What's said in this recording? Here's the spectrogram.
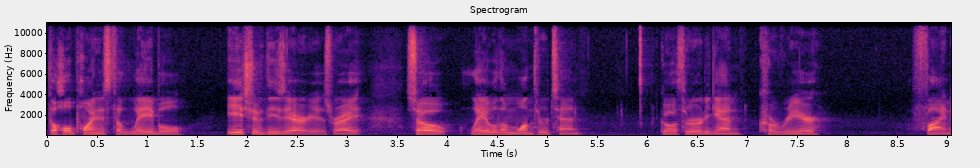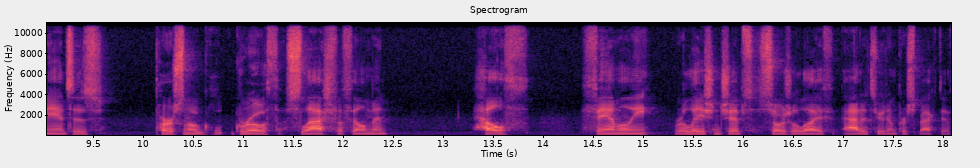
the whole point is to label each of these areas, right? So label them 1 through 10. Go through it again career, finances, personal growth slash fulfillment, health, family, relationships, social life, attitude, and perspective.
